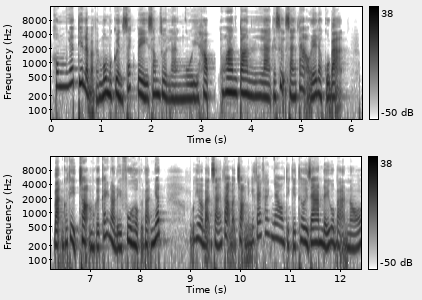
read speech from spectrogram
Không nhất thiết là bạn phải mua một quyển sách về xong rồi là ngồi học. Hoàn toàn là cái sự sáng tạo ở đây là của bạn. Bạn có thể chọn một cái cách nào đấy phù hợp với bạn nhất khi mà bạn sáng tạo, bạn chọn những cái cách khác nhau thì cái thời gian đấy của bạn nó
